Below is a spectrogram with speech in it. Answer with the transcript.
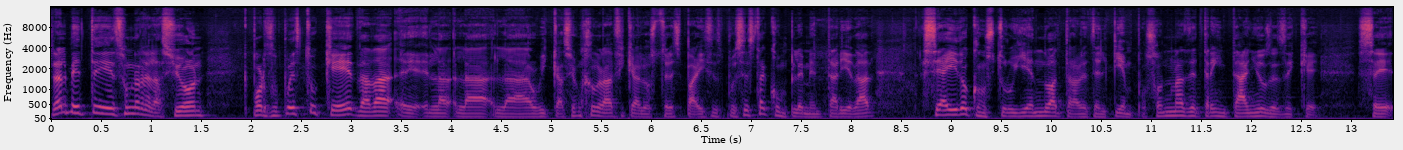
Realmente es una relación por supuesto que, dada eh, la, ubicación geográfica de los tres países, pues esta complementariedad se ha ido construyendo a través del tiempo. Son más de 30 años desde que se,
